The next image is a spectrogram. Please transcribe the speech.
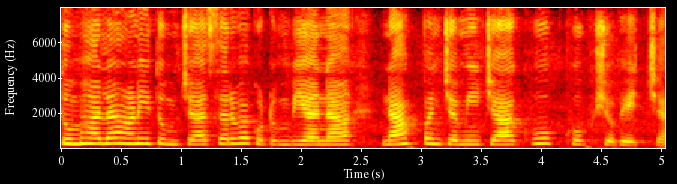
तुम्हाला आणि तुमच्या सर्व कुटुंबियांना नागपंचमीच्या खूप खूप शुभेच्छा.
